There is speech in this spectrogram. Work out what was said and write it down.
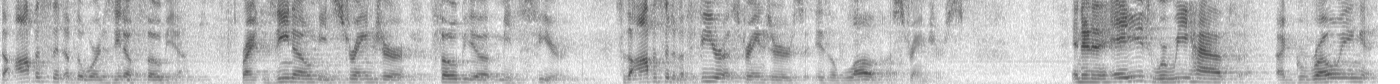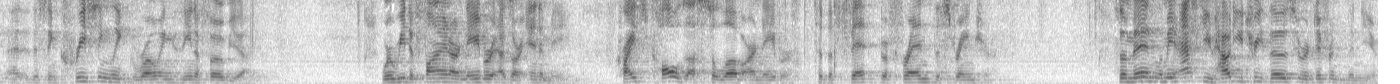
the opposite of the word xenophobia. Right? Xeno means stranger, phobia means fear. So the opposite of a fear of strangers is a love of strangers. And in an age where we have a growing, uh, this increasingly growing xenophobia, where we define our neighbor as our enemy, Christ calls us to love our neighbor, to befriend the stranger. So, men, let me ask you how do you treat those who are different than you?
